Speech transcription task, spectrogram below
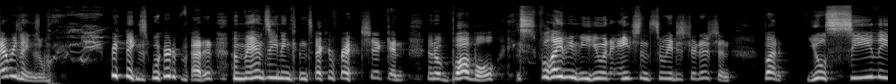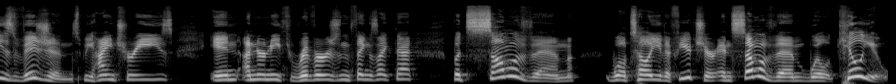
everything's everything's weird about it. A man's eating Kentucky Fried Chicken in a bubble, explaining to you an ancient Swedish tradition. But you'll see these visions behind trees, in underneath rivers and things like that. But some of them will tell you the future, and some of them will kill you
